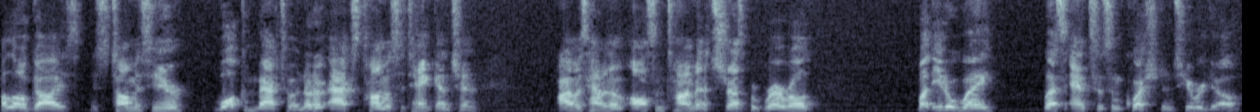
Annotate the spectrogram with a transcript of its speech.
Hello guys, it's Thomas here. Welcome back to another Ask Thomas the Tank Engine. I was having an awesome time at Strasburg Railroad, but either way, let's answer some questions. Here we go.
